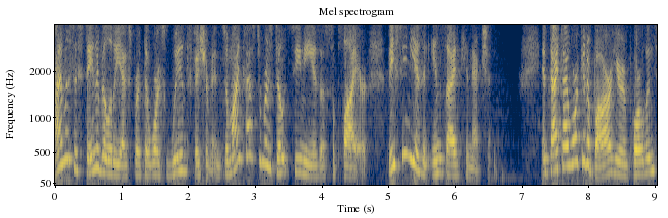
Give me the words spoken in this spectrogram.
I'm a sustainability expert that works with fishermen, so my customers don't see me as a supplier. They see me as an inside connection. In fact, I work at a bar here in Portland,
